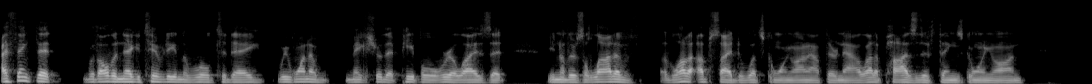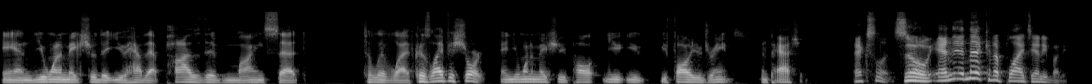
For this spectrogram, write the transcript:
I think that with all the negativity in the world today, we want to make sure that people realize that you know there's a lot of a lot of upside to what's going on out there now, a lot of positive things going on, and you want to make sure that you have that positive mindset to live life because life is short, and you want to make sure you you you you follow your dreams and passion. Excellent. So, and and that can apply to anybody,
